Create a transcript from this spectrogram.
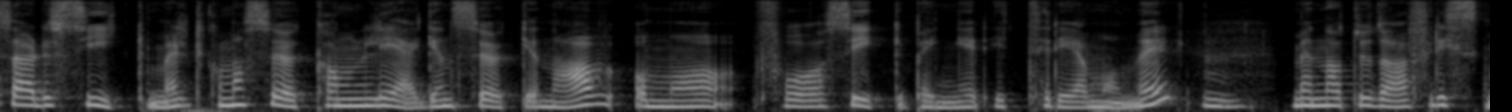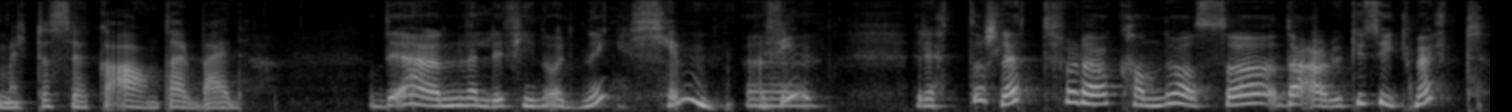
så er du sykemeldt. Kan, søke, kan, legen søke Nav om å få sykepenger i tre måneder, mm. men at du da er friskmeldt og søker annet arbeid? Det er en veldig fin ordning. Kjempefin. Eh, rett og slett, for da kan du altså Da er du ikke sykemeldt,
